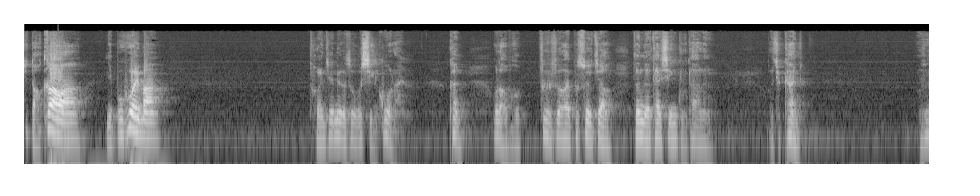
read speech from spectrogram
去祷告啊，你不会吗？突然间那个时候我醒过来，看我老婆这个时候还不睡觉，真的太辛苦她了。我去看，我说：“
